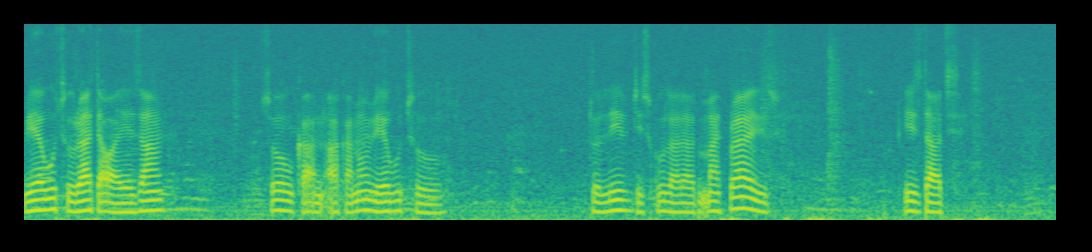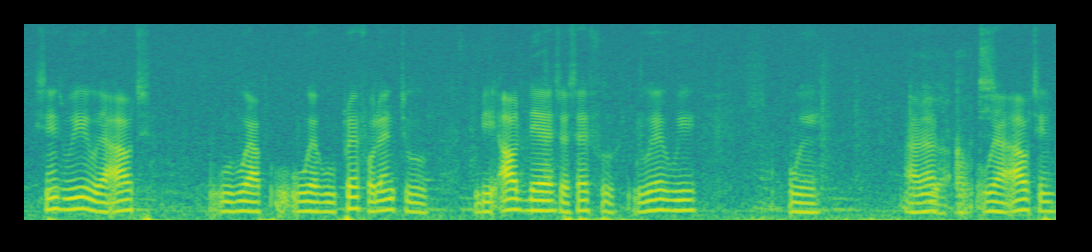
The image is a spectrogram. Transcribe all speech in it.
be able to write our exam. So we can i cannot be able to to leave the school like that. My prayer is is that since we were out we, we, have, we, we pray for them to be out there successful the way we we are, are out, out. we are out in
